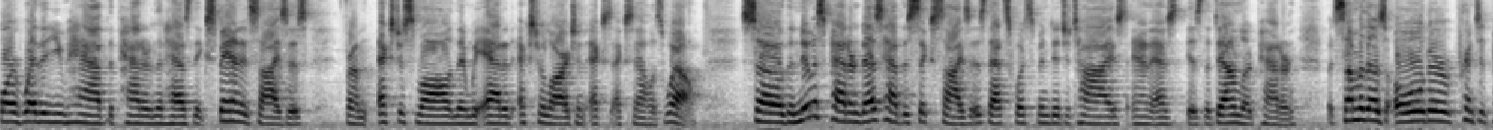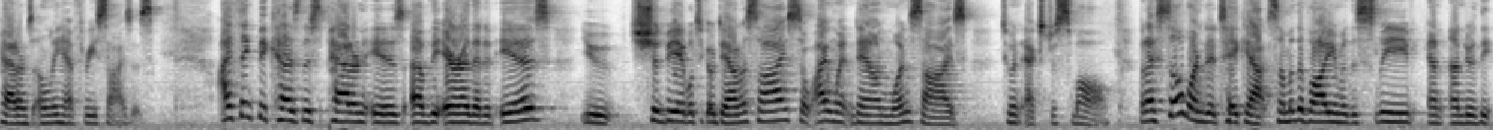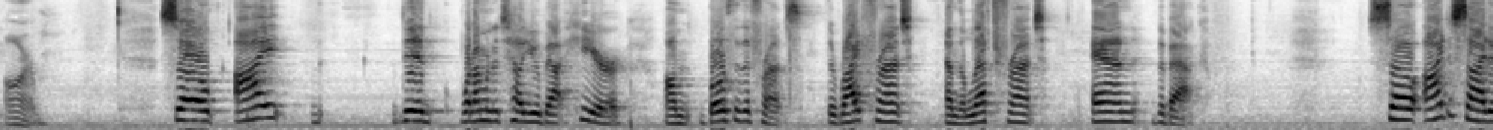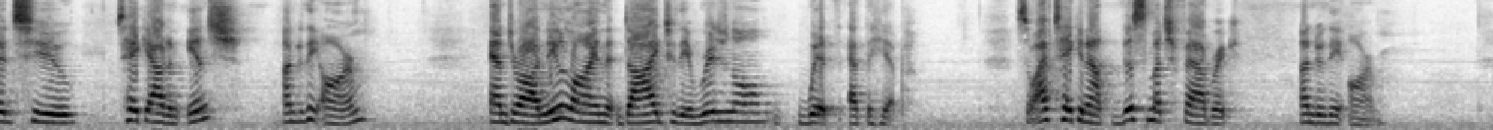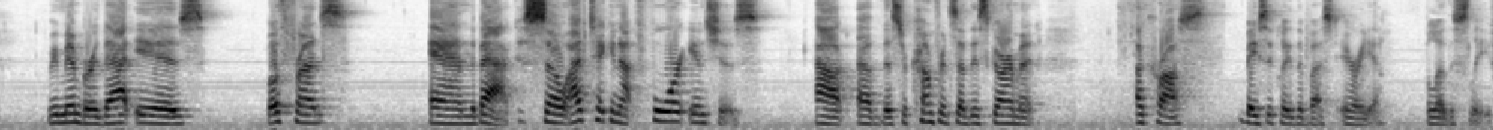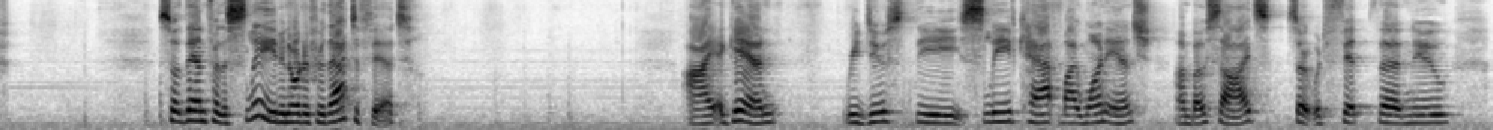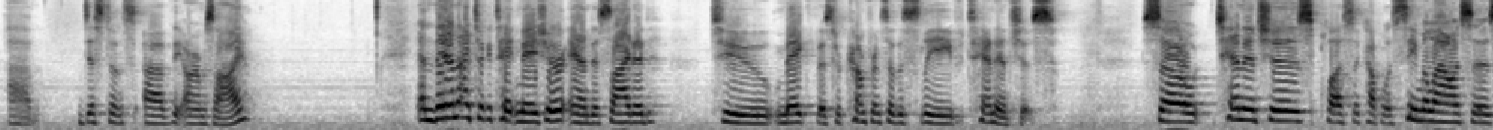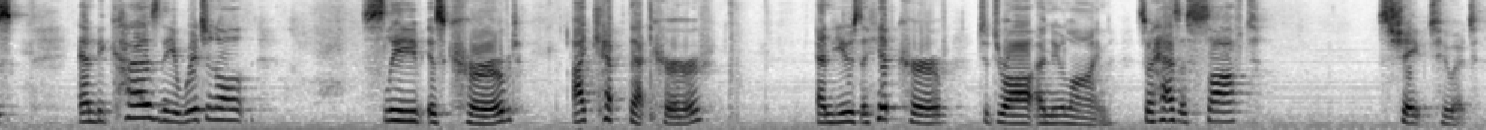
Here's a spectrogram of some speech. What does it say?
or whether you have the pattern that has the expanded sizes from extra small and then we added extra large and XXL as well. So the newest pattern does have the six sizes. That's what's been digitized and as is the download pattern. But some of those older printed patterns only have three sizes. I think because this pattern is of the era that it is, you should be able to go down a size. So I went down one size to an extra small. But I still wanted to take out some of the volume of the sleeve and under the arm. So I did what I'm going to tell you about here on both of the fronts, the right front and the left front and the back. So I decided to take out an inch under the arm and draw a new line that died to the original width at the hip. So I've taken out this much fabric under the arm. Remember, that is both fronts and the back. So I've taken out four inches out of the circumference of this garment across basically the bust area below the sleeve. So then for the sleeve, in order for that to fit, I again reduced the sleeve cap by one inch on both sides so it would fit the new uh, distance of the armscye. And then I took a tape measure and decided to make the circumference of the sleeve 10 inches. So 10 inches plus a couple of seam allowances. And because the original sleeve is curved, I kept that curve and used a hip curve to draw a new line. So it has a soft shape to it.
